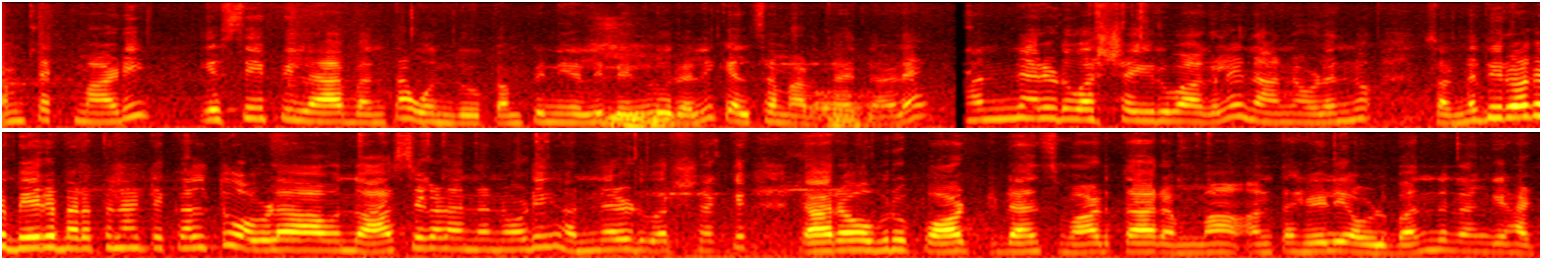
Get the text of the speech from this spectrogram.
ಎಂ ಟೆಕ್ ಮಾಡಿ ಎಸ್ ಸಿ ಪಿ ಲ್ಯಾಬ್ ಅಂತ ಒಂದು ಕಂಪನಿಯಲ್ಲಿ ಬೆಂಗಳೂರಲ್ಲಿ ಕೆಲಸ ಮಾಡ್ತಾ ಇದ್ದಾಳೆ. ಹನ್ನೆರಡು ವರ್ಷ ಇರುವಾಗಲೇ ನಾನು ಅವಳನ್ನು ಸಣ್ಣದಿರುವಾಗ ಬೇರೆ ಭರತನಾಟ್ಯ ಕಲಿತು, ಅವಳ ಒಂದು ಆಸೆಗಳನ್ನು ನೋಡಿ ಹನ್ನೆರಡು ವರ್ಷಕ್ಕೆ ಯಾರೋ ಒಬ್ಬರು ಪಾಟ್ ಡ್ಯಾನ್ಸ್ ಮಾಡ್ತಾರಮ್ಮ ಅಂತ ಹೇಳಿ ಅವಳು ಬಂದು ನನಗೆ ಹಠ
